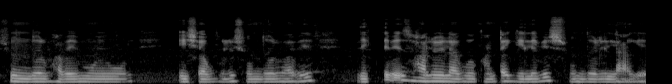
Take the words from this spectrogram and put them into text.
সুন্দরভাবে ময়ূর, এইসবগুলো সুন্দরভাবে দেখতে বেশ ভালোই লাগবে ওখানটা গেলে বেশ সুন্দরই লাগে।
